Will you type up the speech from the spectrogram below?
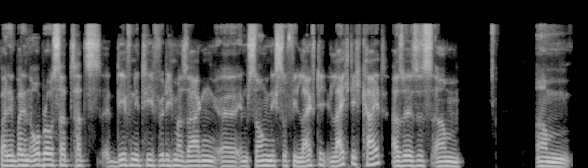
Bei den, bei den O-Bros hat es definitiv, würde ich mal sagen, äh, im Song nicht so viel Leichtig Leichtigkeit. Also es ist ähm, ähm,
